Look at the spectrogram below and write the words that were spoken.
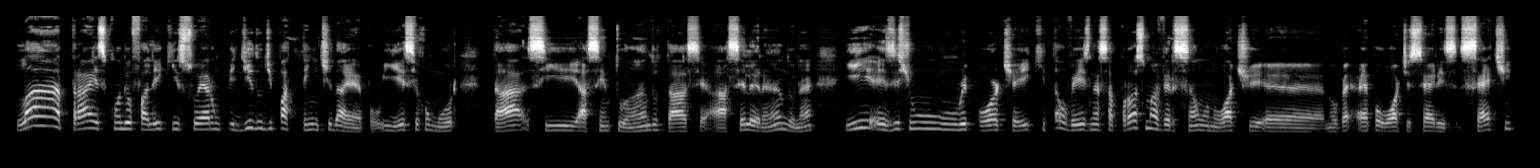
lá atrás quando eu falei que isso era um pedido de patente da Apple. E esse rumor está se acentuando, está se acelerando, né? E existe um report aí que talvez nessa próxima versão no, Watch, é, no Apple Watch Series 7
